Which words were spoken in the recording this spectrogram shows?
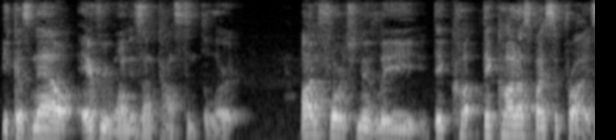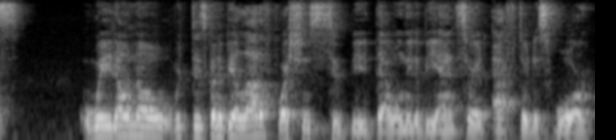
because now everyone is on constant alert. Unfortunately, they caught they caught us by surprise we don't know. There's going to be a lot of questions to be that will need to be answered after this war.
